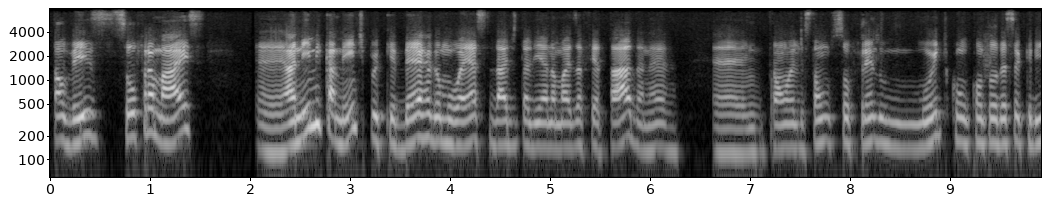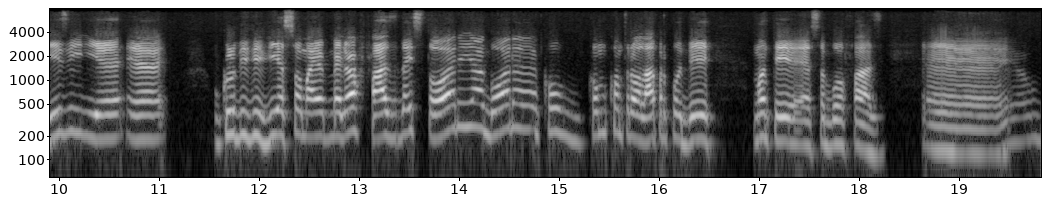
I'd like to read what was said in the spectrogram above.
talvez sofra mais é, animicamente, porque Bergamo é a cidade italiana mais afetada, né? É, então eles estão sofrendo muito com, com, toda essa crise e é, é o clube vivia a sua maior, melhor fase da história e agora com, como controlar para poder manter essa boa fase. É, eu,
